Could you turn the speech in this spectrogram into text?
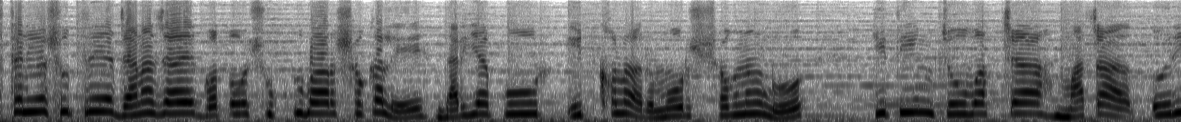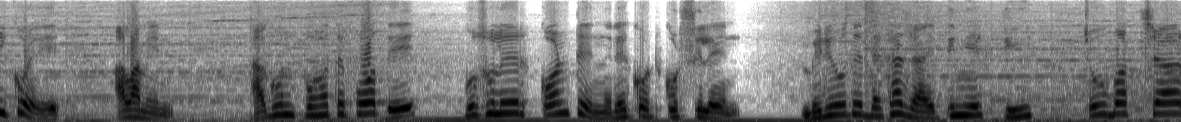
স্থানীয় সূত্রে জানা যায়, গত শুক্রবার সকালে দারিয়াপুর ইটখলার মোড় সংলগ্ন কৃত্রিম চৌবাচ্চা মাচা তৈরি করে আলামিন। আগুন পোহাতে পোহাতে গোসলের কন্টেন্ট রেকর্ড করছিলেন। ভিডিওতে দেখা যায় তিনি একটি চৌবাচ্চার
